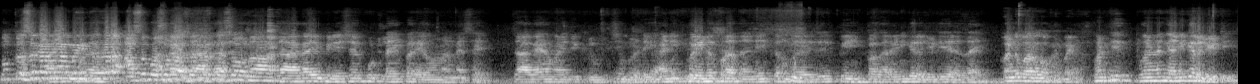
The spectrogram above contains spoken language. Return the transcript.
मग कसं करणार मग इथं जर असं बसवलं असेल तर कसं होणार? जागा विकल्याशिवाय कुठलाही पर्याय होणार नाही साहेब. जागा ह्या माहिती होती शंभर टक्के. आणि पहिलं प्राधान्य कर्मचारी पगार आणि ग्रॅज्युएटी द्यायचं आहे फंड. पण ती फंड आणि ग्रॅज्युएटी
